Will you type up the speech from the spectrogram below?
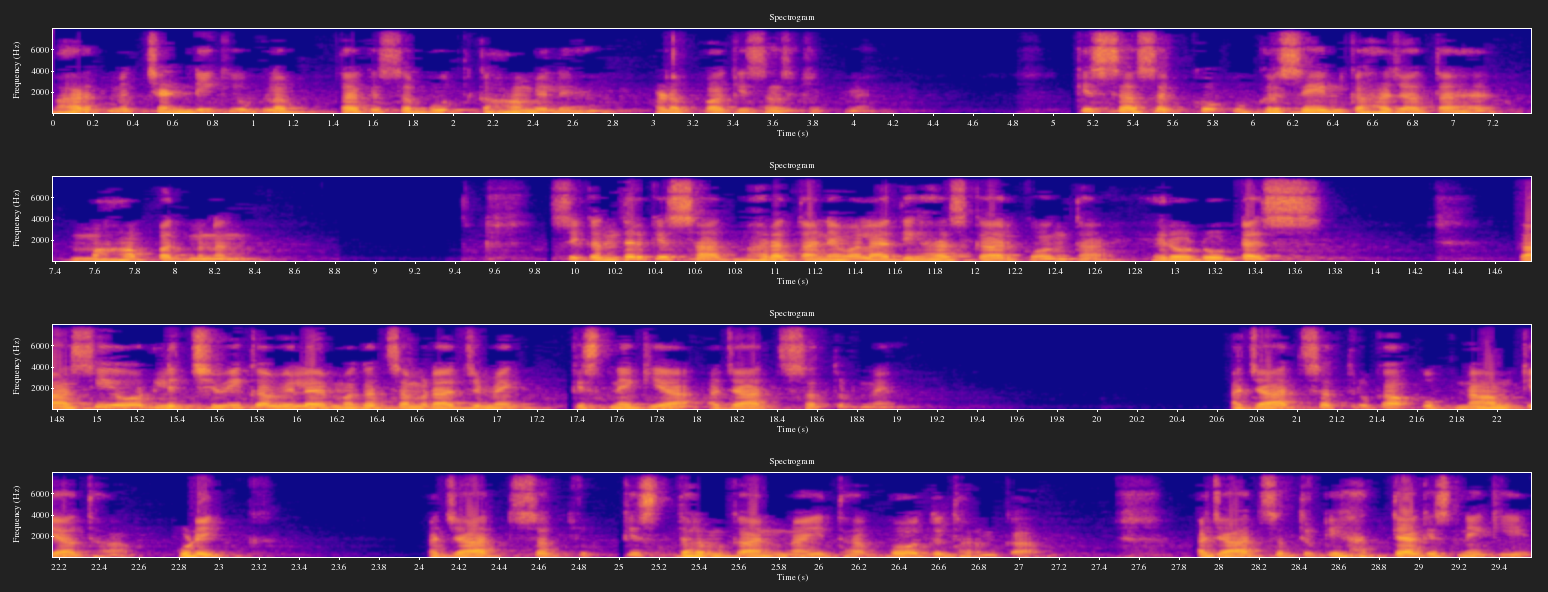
भारत में चंडी की उपलब्धता के सबूत कहाँ मिले हैं? हड़प्पा की संस्कृत में। किस शासक को उग्रसेन कहा जाता है, महापद्मनंद। सिकंदर के साथ भारत आने वाला इतिहासकार कौन था? हेरोडोटस। काशी और लिच्छवी का विलय मगध साम्राज्य में किसने किया? अजात शत्रु ने। अजात शत्रु का उपनाम क्या था? पुड़िक अजात शत्रु किस धर्म का अनुयायी था? बौद्ध धर्म का। अजात शत्रु की हत्या किसने की?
